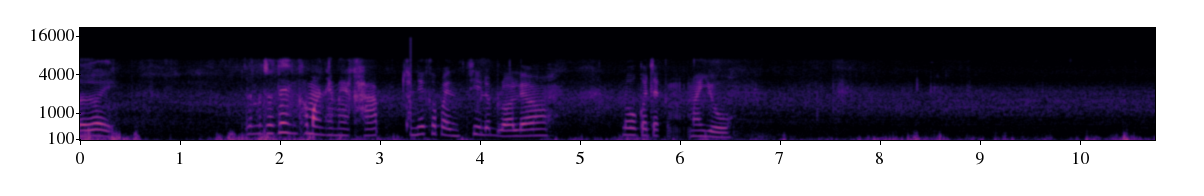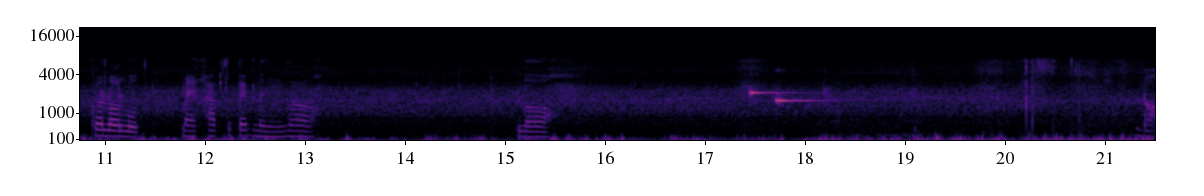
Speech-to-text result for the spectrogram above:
เลย แล้วมันจะเด้งเข้ามาในไหมครับทันนี้ก็เป็นที่เรียบร้อยแล้ว โลกก็จะมาอยู่ ก็รอโหลดไหมครับสักแป๊บหนึ่งก็ รอรอ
